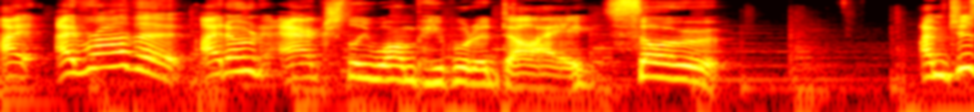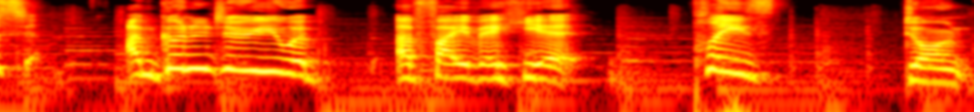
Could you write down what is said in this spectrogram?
I, I'd rather I don't actually want people to die. So I'm just I'm gonna do you a, a favor here. Please don't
